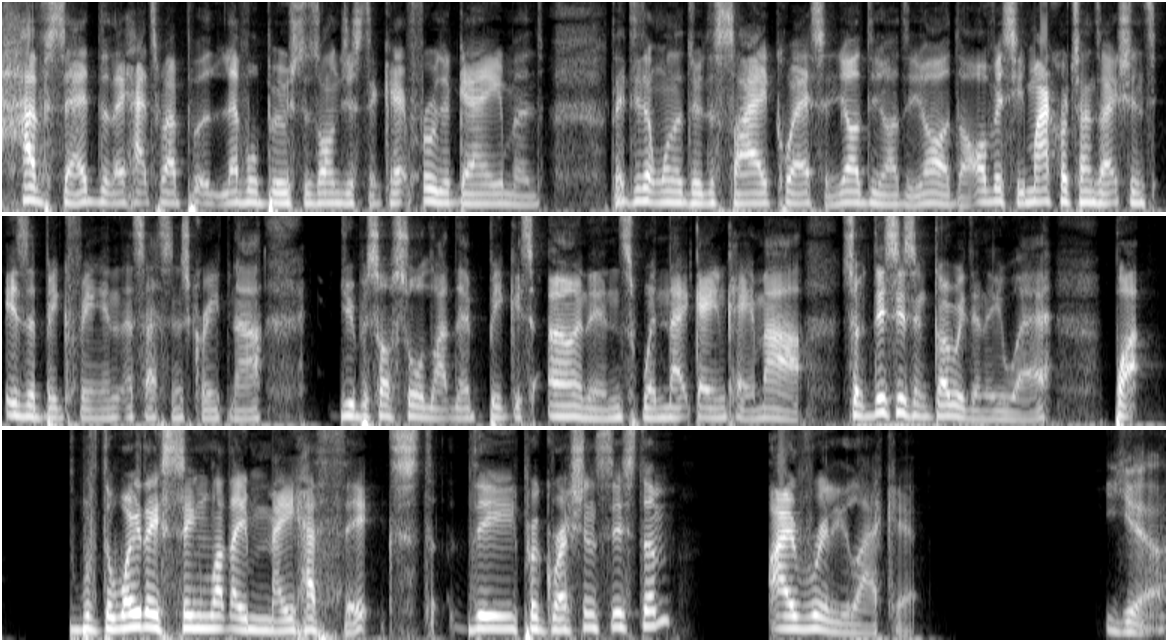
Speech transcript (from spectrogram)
have said that they had to have put level boosters on just to get through the game, and they didn't want to do the side quests and yada yada yada. Obviously, microtransactions is a big thing in Assassin's Creed now. Ubisoft saw like their biggest earnings when that game came out, so this isn't going anywhere. But with the way they seem like they may have fixed the progression system, I really like it. Yeah.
